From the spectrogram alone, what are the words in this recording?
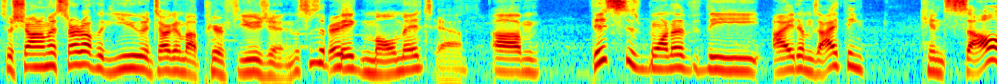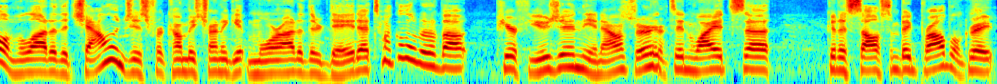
So, Shawn, I'm going to start off with you and talking about Pure Fusion. This is a big moment. Yeah. Um, this is one of the items I think can solve a lot of the challenges for companies trying to get more out of their data. Talk a little bit about Pure Fusion, the announcement, sure. and why it's uh, going to solve some big problems. Great.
